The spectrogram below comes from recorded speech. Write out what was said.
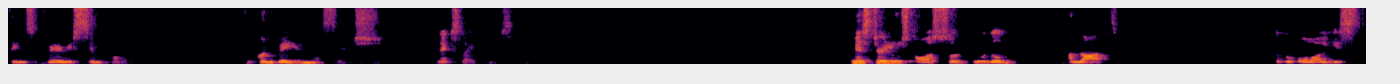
things very simple to convey your message. Next slide, please. Mr. Luz also doodled a lot to all his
